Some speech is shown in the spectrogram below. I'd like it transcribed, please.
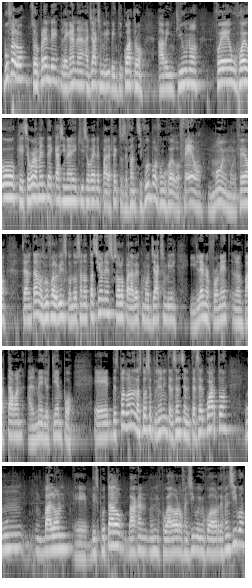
Buffalo sorprende, le gana a Jacksonville 24 a 21. Fue un juego que seguramente casi nadie quiso ver para efectos de fantasy fútbol. Fue un juego feo, muy, muy feo. Se adelantaron los Buffalo Bills con dos anotaciones, solo para ver cómo Jacksonville y Leonard Fournette lo empataban al medio tiempo. Eh, después, bueno, las cosas se pusieron interesantes en el tercer cuarto. Un balón eh, disputado, bajan un jugador ofensivo y un jugador defensivo.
